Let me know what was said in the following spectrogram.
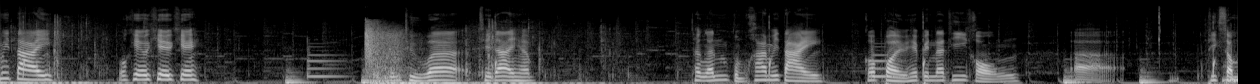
ไม่ตาย โอเค โอเค โอเคยังถือว่าใช้ได้ครับถ้างั้นผมฆ่าไม่ตาย ก็ปล่อยให้เป็นหน้าที่ของอพิกซัม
